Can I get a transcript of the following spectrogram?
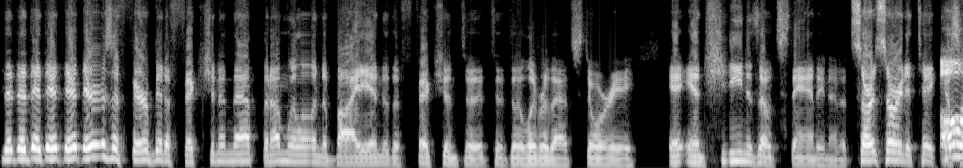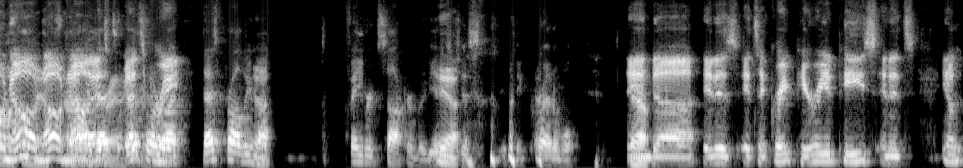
there, there, there's a fair bit of fiction in that, but I'm willing to buy into the fiction to to deliver that story. And Sheen is outstanding in it. Sorry, sorry to take. Oh no, no, no, that's, that's, that's great. My, that's probably my favorite soccer movie. It's yeah. just it's incredible. and yeah. uh, it is it's a great period piece, and it's you know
